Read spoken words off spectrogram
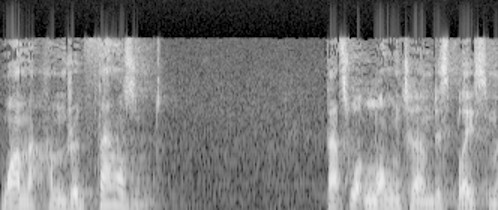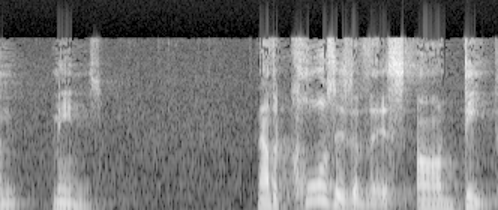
100,000. That's what long term displacement means. Now, the causes of this are deep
